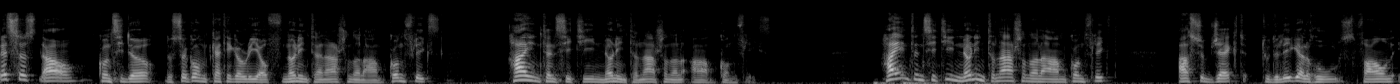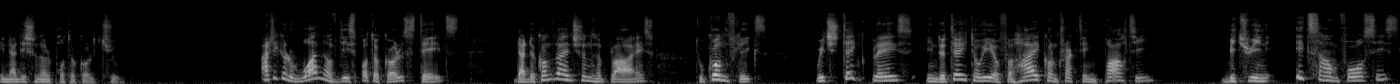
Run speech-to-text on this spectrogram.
Let us just now consider the second category of non-international armed conflicts, high-intensity non-international armed conflicts. High-intensity non-international armed conflicts are subject to the legal rules found in Additional Protocol 2. Article 1 of this protocol states that the Convention applies to conflicts which take place in the territory of a high contracting party between its armed forces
